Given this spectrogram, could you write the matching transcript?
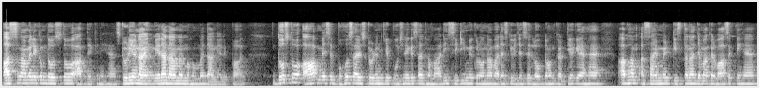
السلام علیکم دوستو، آپ دیکھ رہے ہیں اسٹوڈیو نائن۔ میرا نام ہے محمد دانیل اقبال۔ دوستو، آپ میں سے بہت سارے اسٹوڈنٹ یہ پوچھ رہے ہیں کہ سر ہماری سٹی میں کرونا وائرس کی وجہ سے لاک ڈاؤن کر دیا گیا ہے۔ اب ہم اسائنمنٹ کس طرح جمع کروا سکتے ہیں؟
